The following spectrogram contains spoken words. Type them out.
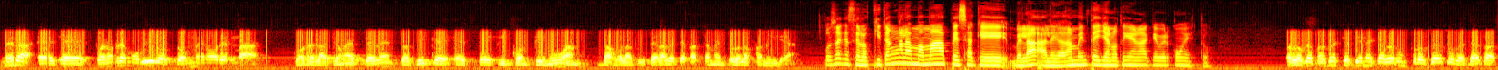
Mira, eh, eh, fueron removidos dos menores más con relación a este evento, así que este y continúan bajo la tutela del Departamento de la Familia. O sea que se los quitan a la mamá pese a que, ¿verdad? Alegadamente ella no tiene nada que ver con esto. Lo que pasa es que tiene que haber un proceso, ¿verdad?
